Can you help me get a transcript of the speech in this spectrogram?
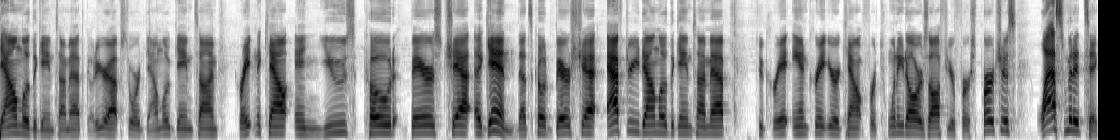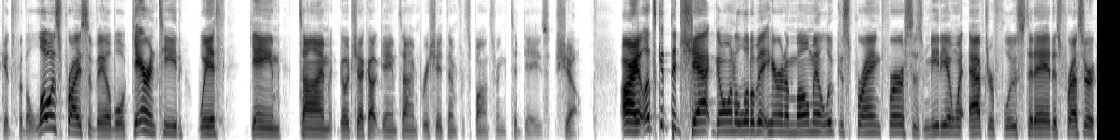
download the Game Time app. Go to your app store, download Game Time, create an account, and use code Bears Chat. Again, that's code Bears Chat after you download the Game Time app to create and create your account for $20 off your first purchase. Last minute tickets for the lowest price available, guaranteed with Game Time. Go check out Game Time. Appreciate them for sponsoring today's show. All right, let's get the chat going a little bit here in a moment. Lucas praying first as media went after Flus today at his presser.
